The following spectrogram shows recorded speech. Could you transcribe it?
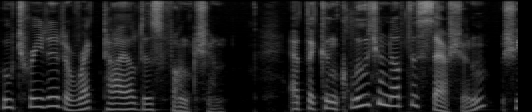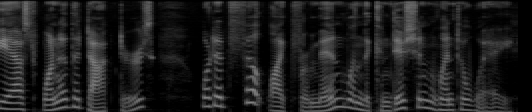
who treated erectile dysfunction. At the conclusion of the session, she asked one of the doctors what it felt like for men when the condition went away.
